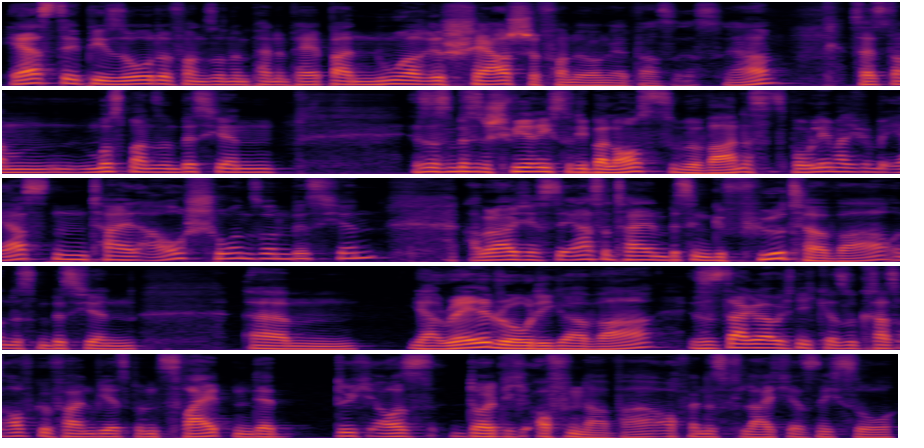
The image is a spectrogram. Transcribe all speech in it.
erste Episode von so einem Pen and Paper nur Recherche von irgendetwas ist, ja. Das heißt, dann muss man so ein bisschen, ist es ein bisschen schwierig, so die Balance zu bewahren. Das, das Problem hatte ich beim ersten Teil auch schon so ein bisschen. Aber dadurch, dass der erste Teil ein bisschen geführter war und es ein bisschen, ähm, ja, railroadiger war, ist es da, glaube ich, nicht so krass aufgefallen wie jetzt beim zweiten, der durchaus deutlich offener war, auch wenn es vielleicht jetzt nicht so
